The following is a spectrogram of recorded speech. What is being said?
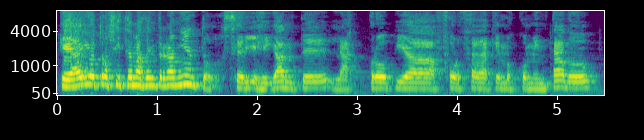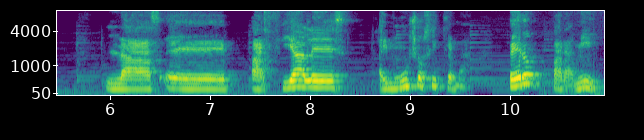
¿Que hay otros sistemas de entrenamiento? Series gigantes, las propias forzadas que hemos comentado, las eh, parciales, hay muchos sistemas. Pero para mí,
